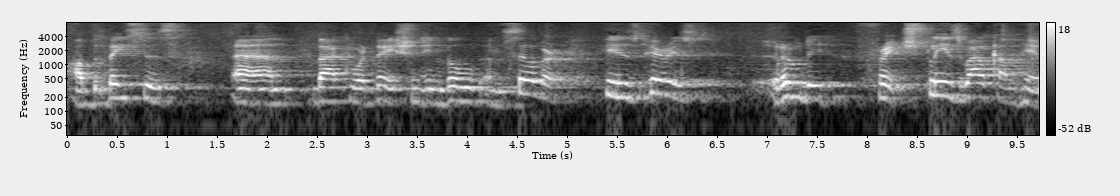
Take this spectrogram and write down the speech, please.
of the basis and backwardation in gold and silver. He's, here is Rudy Fritsch. Please welcome him.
